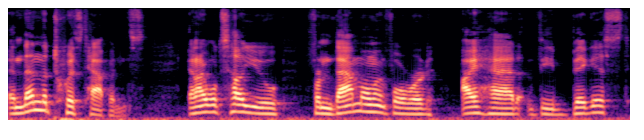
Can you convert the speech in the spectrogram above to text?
And then the twist happens. And I will tell you, from that moment forward, I had the biggest,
